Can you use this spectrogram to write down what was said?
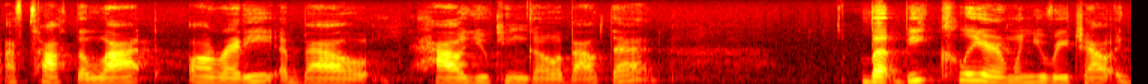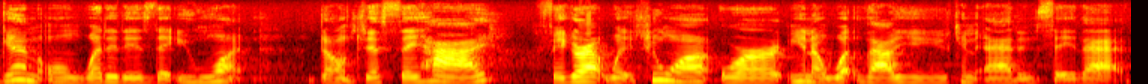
I've talked a lot already about how you can go about that. But be clear when you reach out again on what it is that you want. Don't just say hi, figure out what you want or, you know, what value you can add and say that.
